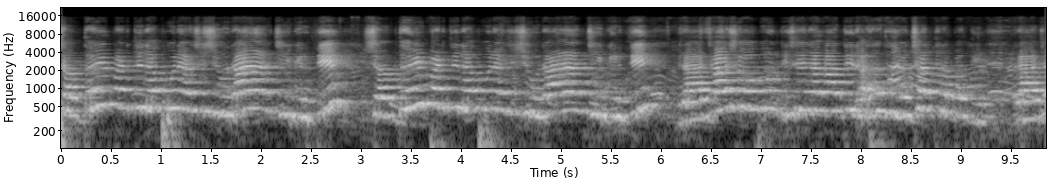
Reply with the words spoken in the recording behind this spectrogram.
शब्दही पडतील पुरे अशी शिवरायांची कीर्ती. शब्दही पडतील पुरे अशी शिवरायांची कीर्ती. राजा शोभून दिसे जगातील असा छत्रपती. राजा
